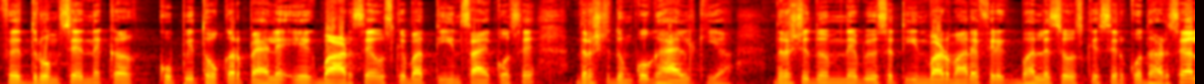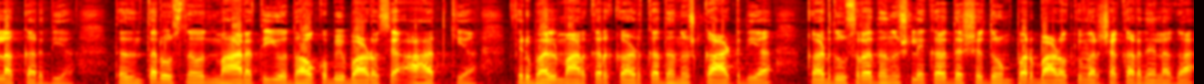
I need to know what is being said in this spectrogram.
फिर द्रुमसेन ने कुपित होकर पहले एक बाढ़ से, उसके बाद तीन सहायकों से दृष्टिदुम को घायल किया। दृष्टिदुम ने भी उसे तीन बाढ़ मारे, फिर एक भले से उसके सिर को धड़ से अलग कर दिया। तदंतर उसने उन महारथी योद्धाओं को भी बाढ़ों से आहत किया। फिर भल मारकर कड़ का धनुष काट दिया। कड़ दूसरा धनुष लेकर दृश्यद्रुम पर बाड़ों की वर्षा करने लगा।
